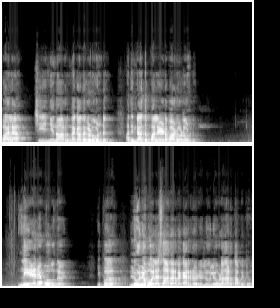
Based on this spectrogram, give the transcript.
പല ചീഞ്ഞു നാറുന്ന കഥകളുമുണ്ട്. അതിന്റെ അകത്ത് പല ഇടപാടുകളും ഉണ്ട് നേരെ പോകുന്നവൻ. ഇപ്പോൾ ലുലു പോലെ സാധാരണക്കാരന് ഒരു ലുലു ഇവിടെ നടത്താൻ പറ്റുമോ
